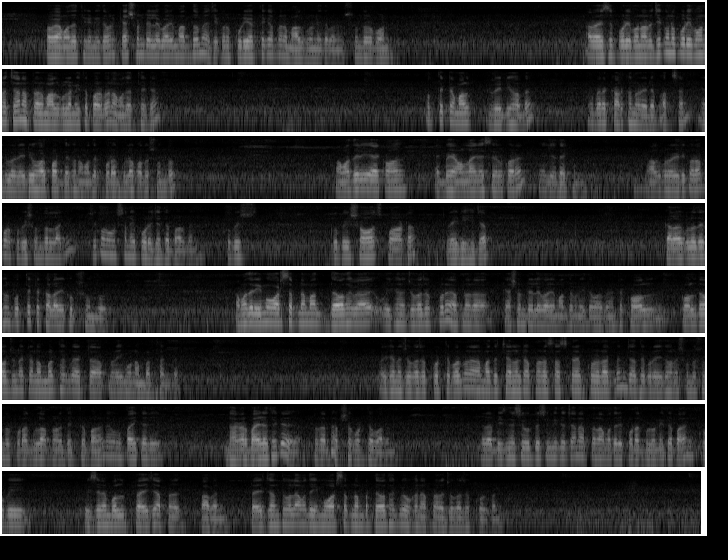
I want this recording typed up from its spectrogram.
ভাবে আমাদের থেকে নিতে পারেন। ক্যাশ অন ডেলিভারির মাধ্যমে যে কোনো কুরিয়ার থেকে আপনারা মালগুলো নিতে পারেন। সুন্দরবন। আর এসে পরিবহন, আর যে কোনো পরিবহনে চান, আপনারা মালগুলো নিতে পারবেন আমাদের থেকে। প্রত্যেকটা মাল রেডি হবে। এবারে কারখানা রেডি পাচ্ছেন। এগুলো রেডি হওয়ার পর দেখুন আমাদের প্রোডাক্টগুলো কত সুন্দর। আমাদেরই এক এক ভাই অনলাইনে সেল করে। এই যে দেখুন, মালগুলো রেডি করার পর খুবই সুন্দর লাগে। যে কোনো অনুষ্ঠানে পরে যেতে পারবেন। খুবই খুবই সহজ পরাটা রেডি হিজাব। কালারগুলো দেখুন, প্রত্যেকটা কালারই খুব সুন্দর। আমাদের ইমো, হোয়াটসঅ্যাপ নাম্বার দেওয়া থাকবে ওইখানে যোগাযোগ করে আপনারা ক্যাশ অন ডেলিভারির মাধ্যমে নিতে পারবেন। একটা কল কল দেওয়ার জন্য একটা নাম্বার থাকবে, একটা আপনার ইমো নাম্বার থাকবে। ওইখানে যোগাযোগ করতে পারবেন, আর আমাদের চ্যানেলটা আপনারা সাবস্ক্রাইব করে রাখবেন, যাতে করে এই ধরনের সুন্দর সুন্দর প্রোডাক্টগুলো আপনারা দেখতে পারেন এবং পাইকারি ঢাকার বাইরে থেকে আপনারা ব্যবসা করতে পারেন। যারা বিজনেসের উদ্দেশ্যে নিতে চান, আপনারা আমাদের এই প্রোডাক্টগুলো নিতে পারেন। খুবই রিজনেবল প্রাইসে আপনারা পাবেন। প্রাইস জানতে হলে আমাদের ইমো হোয়াটসঅ্যাপ নাম্বার দেওয়া থাকবে ওখানে আপনারা যোগাযোগ করবেন।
